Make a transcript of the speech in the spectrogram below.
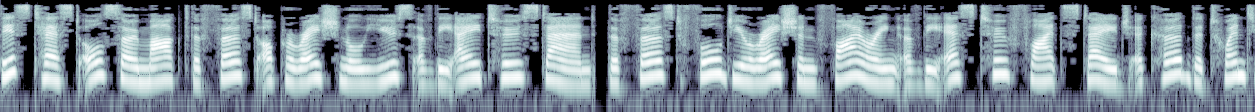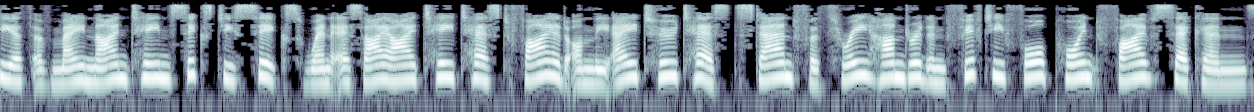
This test also marked the first operational use of the A-2 stand. The first full-duration firing of the S-2 flight stage occurred the 20th of May 1966 when SIIT test fired on the A-2 test stand for 354.5 seconds.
